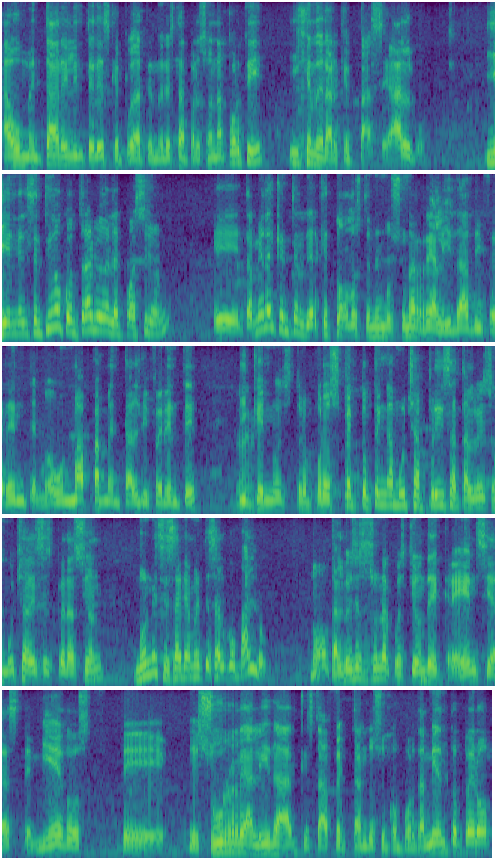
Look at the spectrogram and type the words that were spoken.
aumentar el interés que pueda tener esta persona por ti y generar que pase algo. Y en el sentido contrario de la ecuación, eh, también hay que entender que todos tenemos una realidad diferente, ¿no? Un mapa mental diferente y que nuestro prospecto tenga mucha prisa tal vez o mucha desesperación, no necesariamente es algo malo, ¿no? Tal vez es una cuestión de creencias, de miedos, de, de su realidad que está afectando su comportamiento, pero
